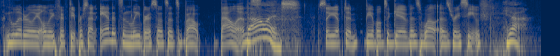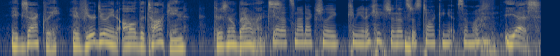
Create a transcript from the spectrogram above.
literally only 50%. And it's in Libra. So it's, it's about balance. Balance. so you have to be able to give as well as receive. Yeah, exactly. If you're doing all the talking, there's no balance. Yeah, that's not actually communication. That's just talking at someone. yes,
